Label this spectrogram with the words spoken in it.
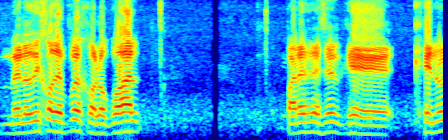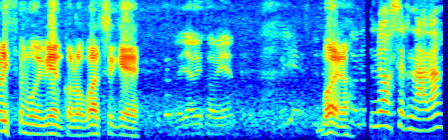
Me lo dijo después, con lo cual parece ser que, que no lo hice muy bien, con lo cual sí que, ¿Ella lo hizo bien? bueno, No hacer nada.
